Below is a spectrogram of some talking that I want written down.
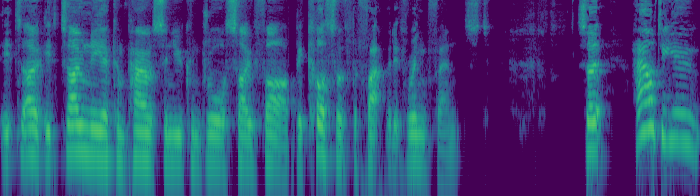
it's it's only a comparison you can draw so far because of the fact that it's ring fenced. So how do you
